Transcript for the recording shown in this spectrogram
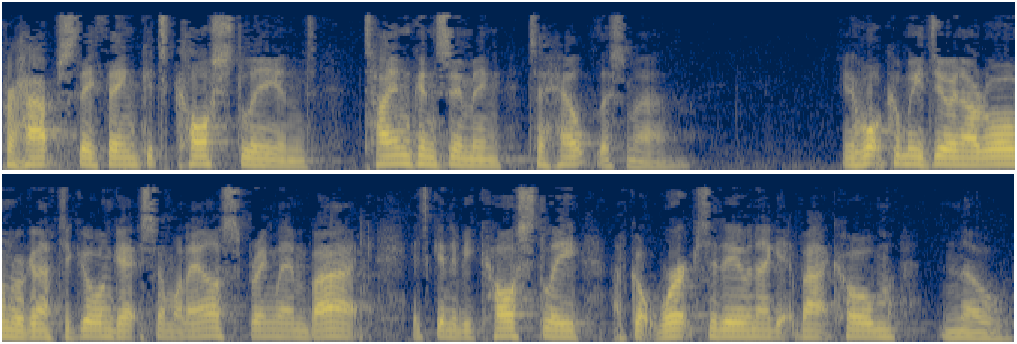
Perhaps they think it's costly and time consuming to help this man. You know, what can we do on our own? We're going to have to go and get someone else, bring them back. It's going to be costly. I've got work to do when I get back home. No.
